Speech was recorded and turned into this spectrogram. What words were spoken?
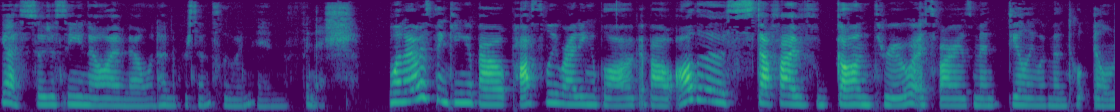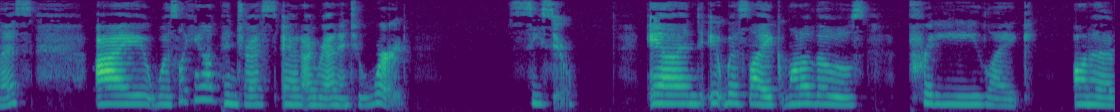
Yes, so just so you know, I'm now 100% fluent in Finnish. When I was thinking about possibly writing a blog about all the stuff I've gone through as far as dealing with mental illness, I was looking on Pinterest and I ran into a word, sisu. And it was like one of those pretty like on a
